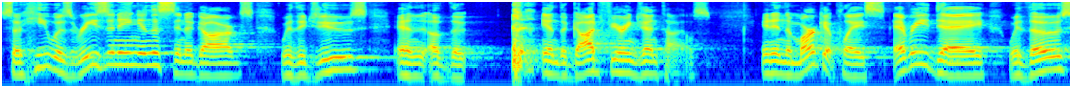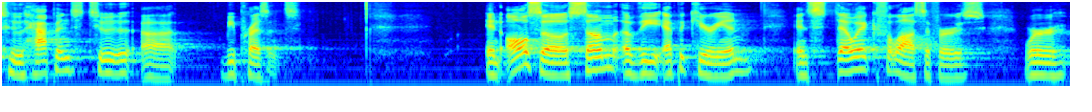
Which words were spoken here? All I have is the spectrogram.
So he was reasoning in the synagogues with the Jews and of the and the God-fearing Gentiles, and in the marketplace every day with those who happened to uh, be present. And also some of the Epicurean and Stoic philosophers were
